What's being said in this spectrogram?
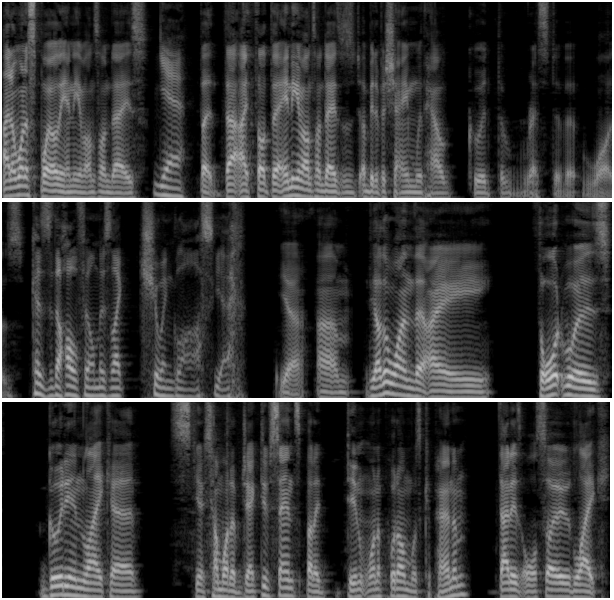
i don't want to spoil the ending of Incendies Yeah. but that I thought the ending of Incendies was a bit of a shame with how good the rest of it was. Cuz the whole film is like chewing glass. Yeah. Yeah. Um, the other one that I thought was good in like a you know, somewhat objective sense, but I didn't want to put on was Capernaum. That is also like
